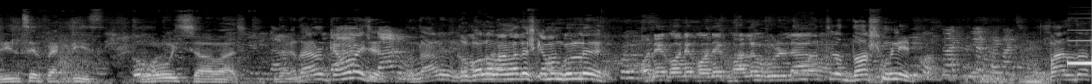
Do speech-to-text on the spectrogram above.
রিলসের প্র্যাকটিস। ওই সাবাস। দারুণ কেমন আছে দারুণ। তো বলো বাংলাদেশ কেমন ঘুরলে? অনেক অনেক অনেক ভালো ঘুরলাম। মাত্র দশ মিনিট। পাঁচ দশ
